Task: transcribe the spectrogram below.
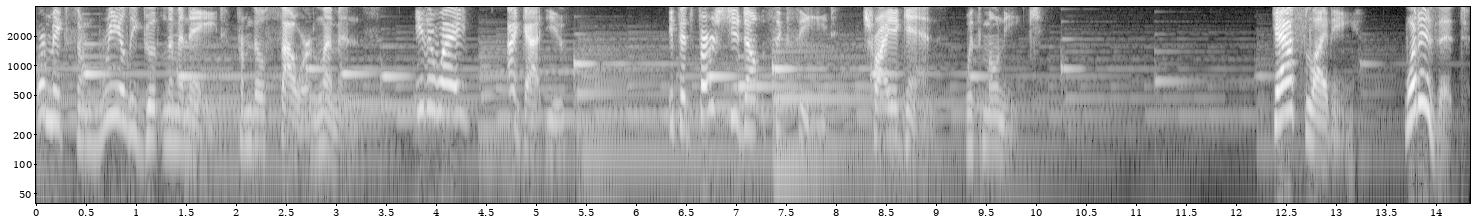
or make some really good lemonade from those sour lemons. Either way, I got you. If at first you don't succeed, try again with Monique. Gaslighting. What is it?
